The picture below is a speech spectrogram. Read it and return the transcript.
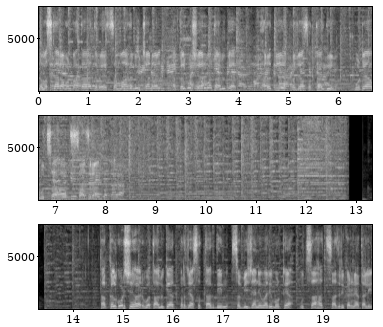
नमस्कार आपण पाहतात रयत संवाद न्यूज चॅनल अक्कलकोट शहर व तालुक्यात भारतीय प्रजासत्ताक दिन मोठ्या उत्साहात साजरा. अक्कलकोट शहर व तालुक्यात प्रजासत्ताक दिन सव्वीस जानेवारी मोठ्या उत्साहात साजरी करण्यात आली.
